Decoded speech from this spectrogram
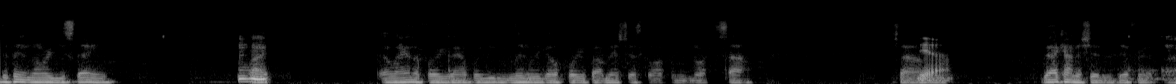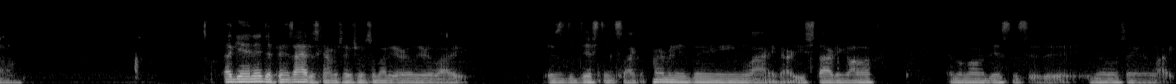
Depending on where you stay. mhm. Like Atlanta, for example, you can literally go 45 minutes just going from north to south. So yeah, that kind of shit is different. Um, again, it depends. I had this conversation with somebody earlier. Like, is the distance like a permanent thing? Like, are you starting off in the long distance? Is it, you know what I'm saying? Like,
